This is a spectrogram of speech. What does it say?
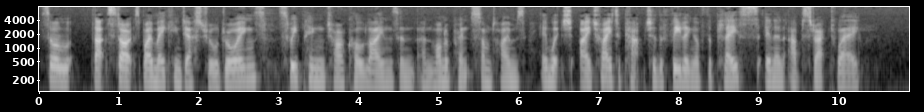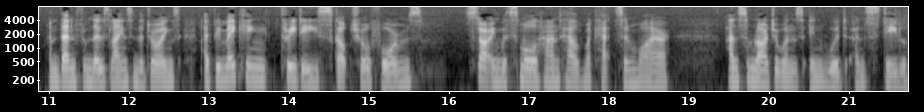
So that starts by making gestural drawings, sweeping charcoal lines and, and monoprints sometimes, in which I try to capture the feeling of the place in an abstract way. And then from those lines in the drawings, I've been making 3D sculptural forms, starting with small handheld maquettes in wire and some larger ones in wood and steel.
